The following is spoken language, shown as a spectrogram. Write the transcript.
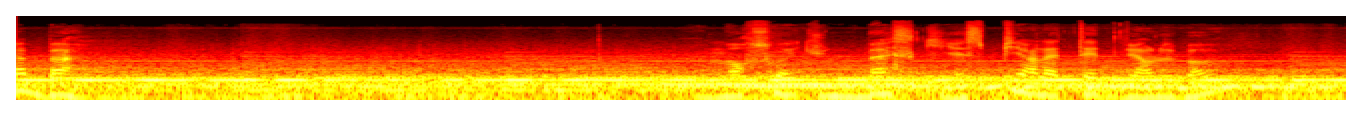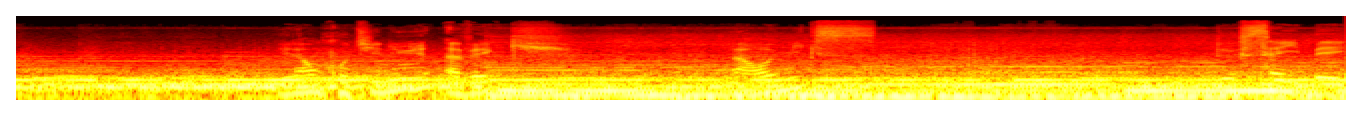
Jabba. Un morceau avec une basse qui aspire la tête vers le bas. Et là on continue avec un remix de Seibeg.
